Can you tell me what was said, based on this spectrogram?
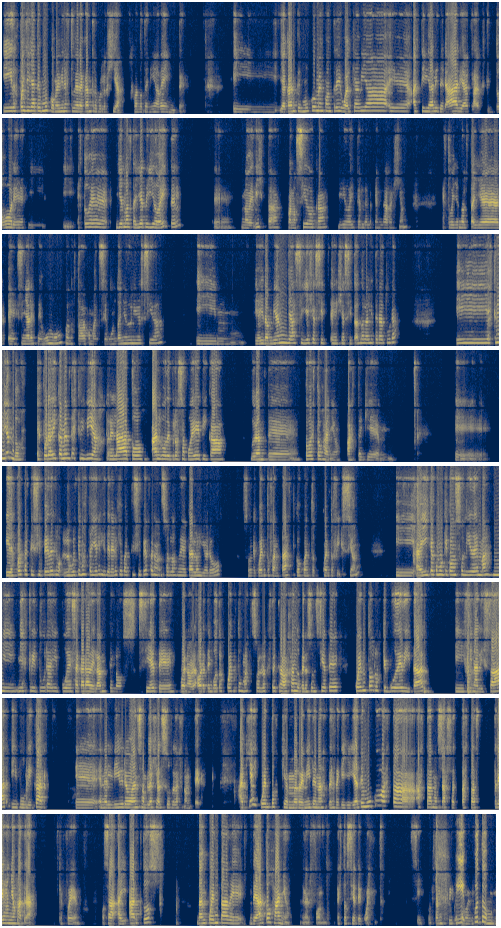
Y después llegué a Temuco, me vine a estudiar acá antropología cuando tenía 20. Y, acá en Temuco me encontré igual que había eh, actividad literaria, claro, escritores y y estuve yendo al taller de Guido Eitel, eh, novelista conocido acá, Guido Eitel en la región. Estuve yendo al taller eh, Señales de Humo cuando estaba como en segundo año de universidad. Y, y ahí también ya seguí ejercitando la literatura y escribiendo. Esporádicamente escribía relatos, algo de prosa poética durante todos estos años, hasta que eh, y después participé de los, últimos talleres literarios que participé fueron, son los de Carlos Lloró, sobre cuentos fantásticos, cuentos cuento ficción. Y ahí ya como que consolidé más mi, mi, escritura y pude sacar adelante los siete, bueno, ahora, ahora tengo otros cuentos más que son los que estoy trabajando, pero son siete cuentos los que pude editar y finalizar y publicar eh, en el libro Ensamblaje al Sur de la Frontera. Aquí hay cuentos que me remiten desde que llegué a Temuco hasta, hasta, no sé, hasta, hasta tres años atrás, que fue, o sea, hay hartos, dan cuenta de, de hartos años en el fondo, estos siete cuentos. Sí, están escritos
